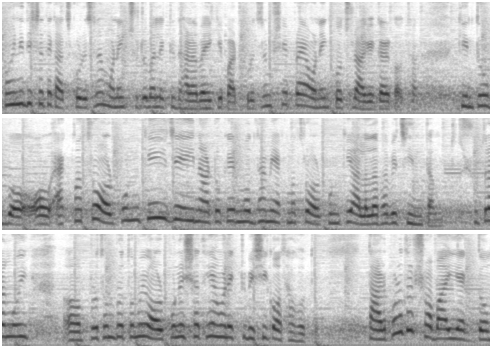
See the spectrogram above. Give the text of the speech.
সৈনিধির সাথে কাজ করেছিলাম, অনেক ছোটোবেলা একটি ধারাবাহিকে পাঠ করেছিলাম, সে প্রায় অনেক বছর আগেকার কথা। কিন্তু একমাত্র অর্পণকেই যে এই নাটকের মধ্যে আমি একমাত্র অর্পণকেই আলাদাভাবে চিনতাম। সুতরাং ওই প্রথম প্রথম ওই অর্পণের সাথেই আমার একটু বেশি কথা হতো। তারপরে তো সবাই একদম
